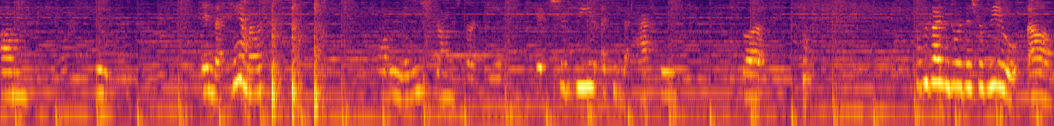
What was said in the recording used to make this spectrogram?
um, in the hammer, probably the least strongest part. It should be, I think, the axes, but hope you guys enjoyed this review. Um,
